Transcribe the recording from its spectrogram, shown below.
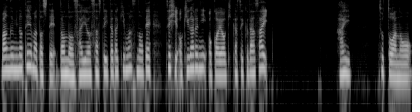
番組のテーマとしてどんどん採用させていただきますので、ぜひお気軽にお声をお聞かせください。はい、ちょっとあの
